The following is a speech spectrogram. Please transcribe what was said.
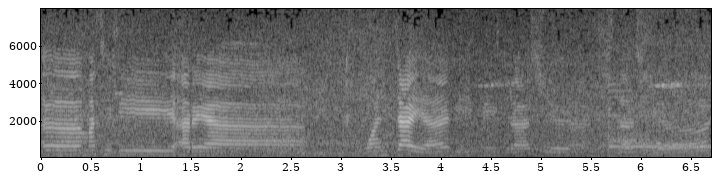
uh, masih di area Wanca ya di imigrasi stasiun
